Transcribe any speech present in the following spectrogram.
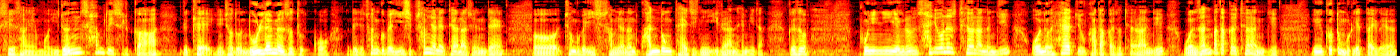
세상에 뭐 이런 삶도 있을까? 이렇게 저도 놀래면서 듣고, 근데 이제 1923년에 태어나셨는데, 어, 1923년은 관동 대지진이 일어난 해입니다. 그래서 본인이 얘기로는 사료원에서 태어났는지, 어느 해주 바닷가에서 태어났는지, 원산 바닷가에서 태어났는지, 이 그것도 모르겠다 이거예요.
